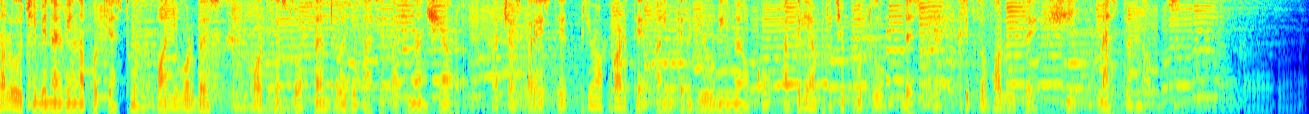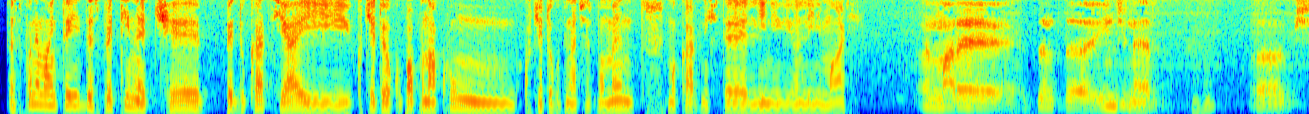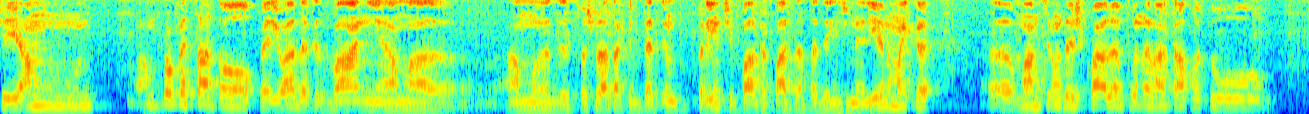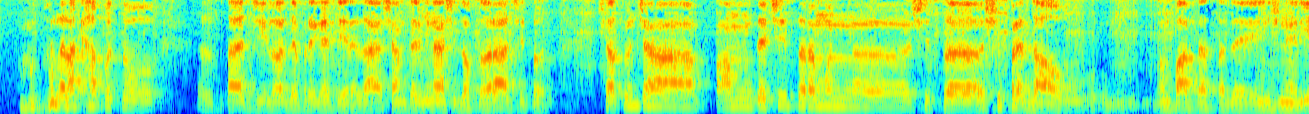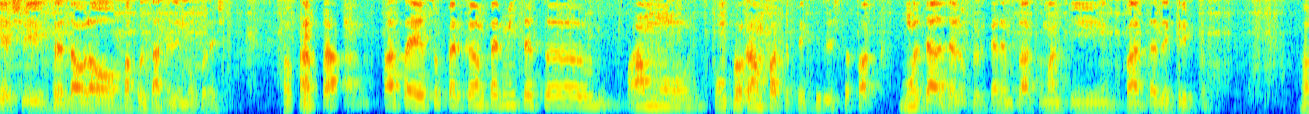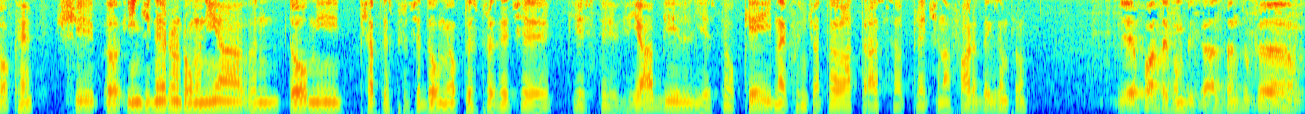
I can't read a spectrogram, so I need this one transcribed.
Salut și bine ai venit la podcastul Banii Vorbesc, podcastul pentru educația ta financiară. Aceasta este prima parte a interviului meu cu Adrian Priceputu despre criptovalute și Masternodes. Spune mai întâi despre tine, ce educație ai, cu ce te ocupa până acum, cu ce te ocupi în acest moment, măcar niște linii în linii mari. În mare sunt uh, inginer uh-huh. uh, și am am profesat o perioadă, câțiva ani, am, uh, am desfășurat activități în principal pe partea asta de inginerie, numai că uh, m-am ținut de școală până la capătul, până la capătul stagiilor de pregătire, da? Și am terminat și doctorat și tot. Și atunci am decis să rămân uh, și să și predau în partea asta de inginerie și predau la o facultate din București. Okay. Asta, asta e super că îmi permite să am un program foarte flexibil și să fac multe alte lucruri care îmi plac, cum ar fi partea de cripto. Ok. Și uh, inginer în România în 2017-2018 este viabil, este ok? N-ai fost niciodată atras să pleci în afară, de exemplu? E foarte complicat, pentru că mm.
